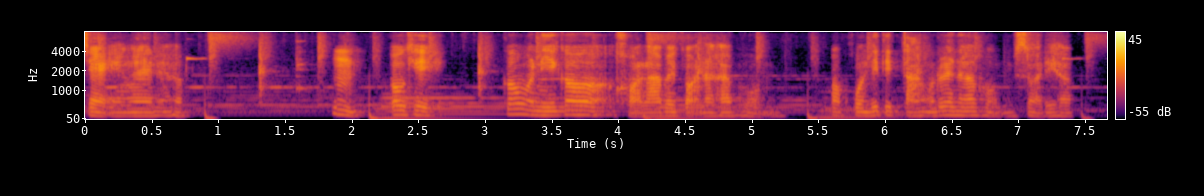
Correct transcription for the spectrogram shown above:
แจกยังไงนะครับ อืมโอเค ก็วันนี้ก็ขอลาไปก่อนนะครับผม ขอบคุณที่ติดตามมาด้วยนะครับผม สวัสดีครับ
